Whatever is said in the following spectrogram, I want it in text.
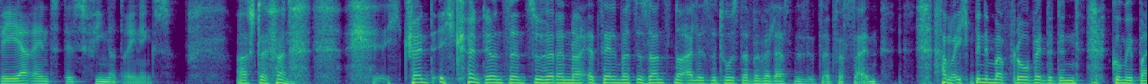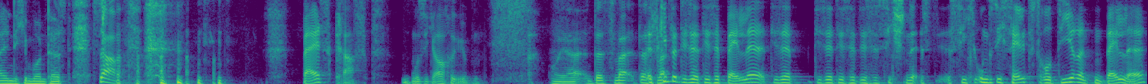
Während des Fingertrainings. Ach, Stefan, ich könnte, ich könnte unseren Zuhörern noch erzählen, was du sonst noch alles so tust, aber wir lassen das jetzt einfach sein. Aber ich bin immer froh, wenn du den Gummiball nicht im Mund hast. So. Beißkraft muss ich auch üben. Oh ja, das war. Das es gibt ja diese, diese Bälle, diese, diese, diese, diese sich, sich um sich selbst rotierenden Bälle,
